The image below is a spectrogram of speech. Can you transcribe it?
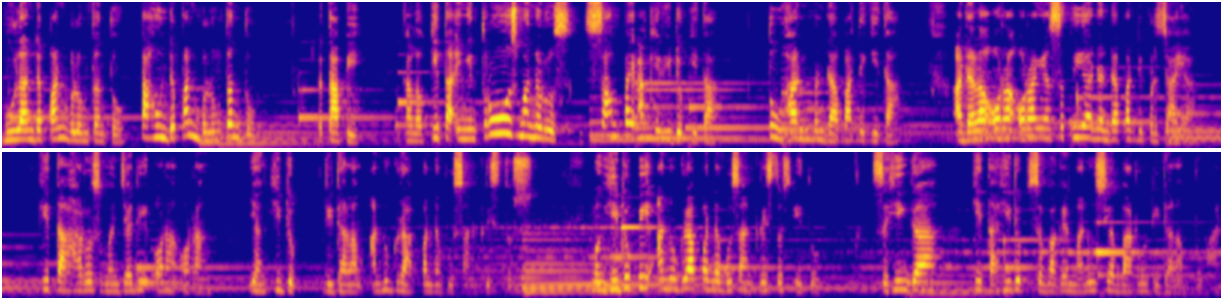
bulan depan belum tentu, tahun depan belum tentu. Tetapi kalau kita ingin terus-menerus sampai akhir hidup kita, Tuhan mendapati kita adalah orang-orang yang setia dan dapat dipercaya. Kita harus menjadi orang-orang yang hidup di dalam anugerah penebusan Kristus. Menghidupi anugerah penebusan Kristus itu sehingga kita hidup sebagai manusia baru di dalam Tuhan.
